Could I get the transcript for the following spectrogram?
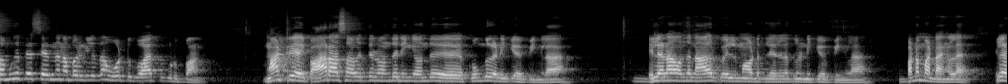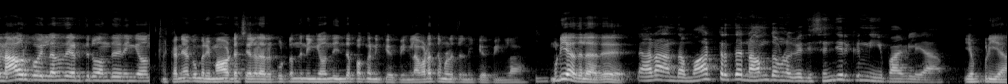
சமூகத்தை சேர்ந்த நபர்களுக்கு தான் ஓட்டுக்கு வாக்கு கொடுப்பாங்க. மாற்றி இப்போ ஆராசா வித்துட்டு வந்து நீங்க வந்து கொங்குல நிக்க வைப்பீங்களா? இல்லைன்னா வந்து நாகர்கோவில் மாவட்டத்தில் எல்லாத்துல நிக்க வைப்பீங்களா? பண்ண மாட்டாங்கல்ல இல்ல நாகர்கோவில்ல இருந்து எடுத்துட்டு வந்து நீங்க வந்து கன்னியாகுமரி மாவட்ட செயலாளர் கூட்டு வந்து நீங்க வந்து இந்த பக்கம் நிக்க வைப்பீங்களா? வட தமிழகத்தில் நிக்க வைப்பீங்களா? முடியாதுல்ல அது. ஆனா அந்த மாற்றத்தை நாம் தமிழர் கட்சி செஞ்சிருக்குன்னு நீங்க பார்க்கலையா எப்படியா?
